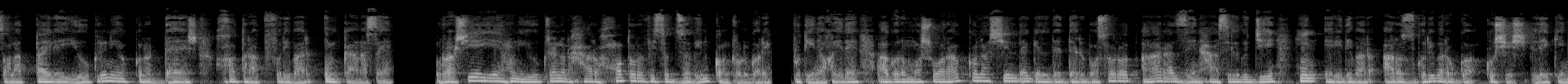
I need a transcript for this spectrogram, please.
চলাত তাইলে ইউক্রেনীয় অকলর দেশ খতরাত ফুরিবার ইমকান আছে রাশিয়াই এখন ইউক্রেনের হার সতৰ ফিসদ জবিন কন্ট্রোল করে পুতিনে হইদে আগর মশওয়ারা কলা শিলদে গেলদে দেড় বছরত আর জিন হাসিল গুজি হিন এরি দিবার আরজ গরিবার কোশিস লেকিন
